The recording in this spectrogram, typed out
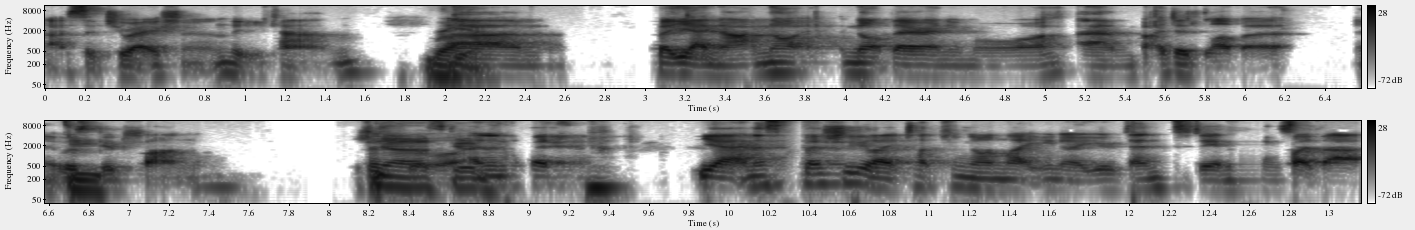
that situation that you can. right? Um, but yeah, no, I'm not not there anymore. Um, but I did love it. It was Mm. good fun. Yeah, that's good. And espe- yeah, and especially like touching on like you know your identity and things like that.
